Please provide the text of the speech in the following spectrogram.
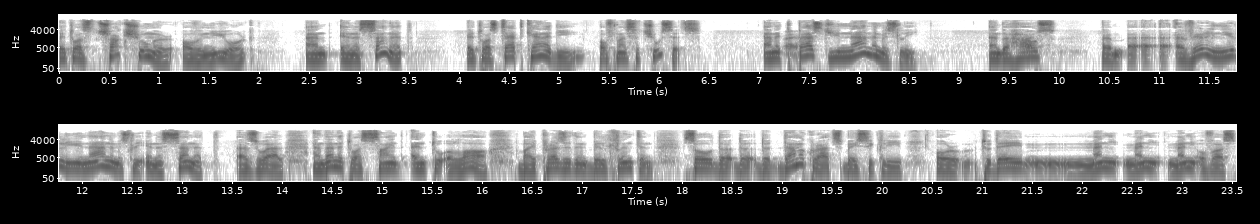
It was Chuck Schumer of New York, and in the Senate, it was Ted Kennedy of Massachusetts. And it right. passed unanimously in the House right um, a, a very nearly unanimously in the Senate as well. And then it was signed into a law by President Bill Clinton. So the, the, the Democrats basically, or today many, many, many of us,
